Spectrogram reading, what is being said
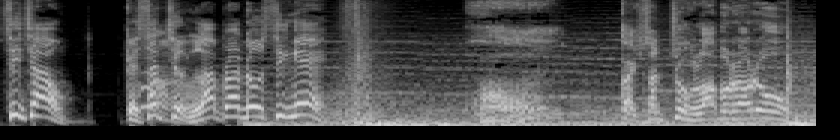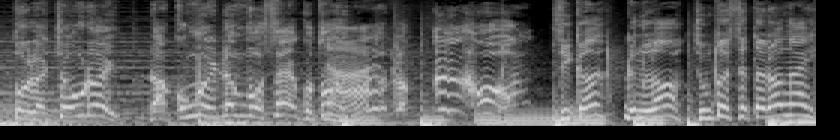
Xin chào. Cảnh sát trưởng Labrador xin nghe. Cảnh sát trưởng Labrador Tôi là Châu đây. Đã có người đâm vào xe của tôi. Hả? Thật là. Gì cơ? Đừng lo chúng tôi sẽ tới đó ngay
